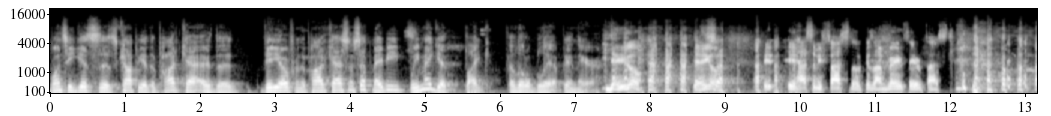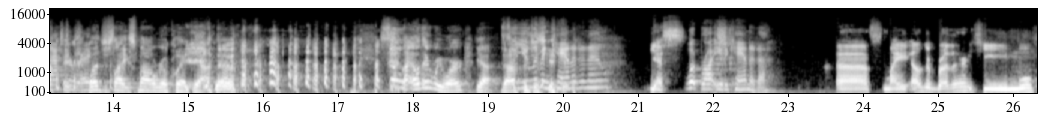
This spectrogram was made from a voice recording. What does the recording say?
once he gets this copy of the podcast or the video from the podcast and stuff. Maybe we may get like a little blip in there. There you go. There you go. So- It, it has to be fast though, because I'm very favorite fast. Faster, Ray. Just like smile real quick. Yeah. So, Like, oh, there we were. Yeah. No, so you live in kidding. Canada now? yes. What brought you to Canada? Uh, my elder brother, he moved.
